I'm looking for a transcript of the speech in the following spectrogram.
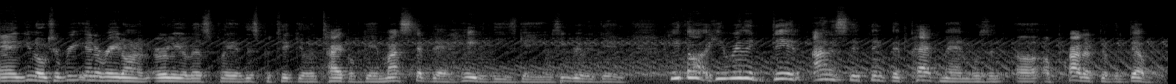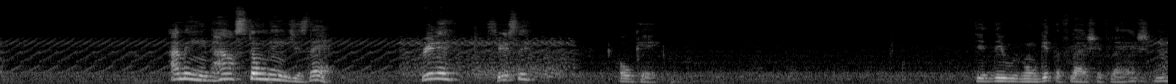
And you know, to reiterate on an earlier Let's Play of this particular type of game, my stepdad hated these games. He really did. He thought, he really did honestly think that Pac-Man was a, a product of the devil. I mean, how Stone Age is that? Really? Seriously? Okay. Didn't think we were going to get the flashy flash. Hmm?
